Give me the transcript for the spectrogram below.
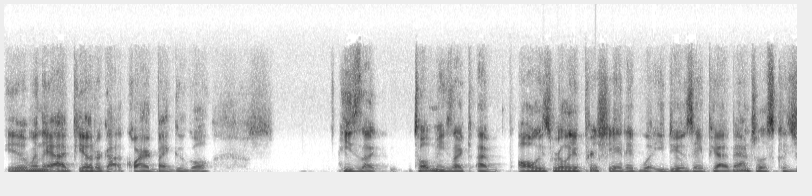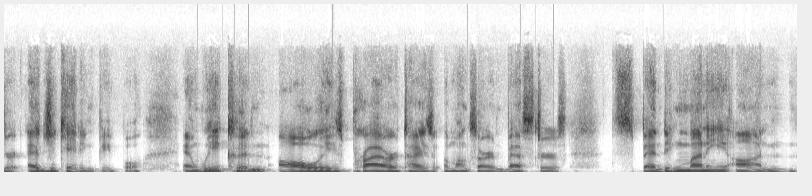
either when they IPO'd or got acquired by Google. He's like told me he's like I've always really appreciated what you do as API evangelist because you're educating people, and we couldn't always prioritize amongst our investors spending money on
